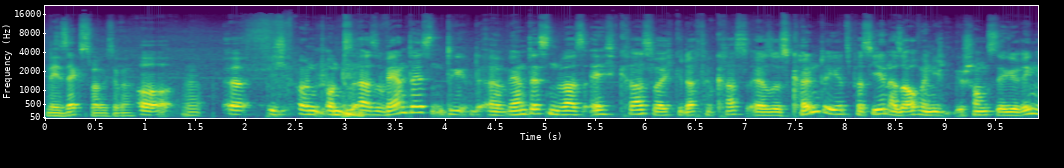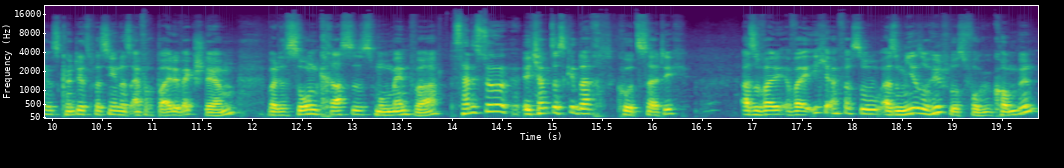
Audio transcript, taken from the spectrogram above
Nee, sechs, glaube ich sogar. Oh, äh, ich, und, und also währenddessen, die, äh, währenddessen war es echt krass, weil ich gedacht habe, krass, also es könnte jetzt passieren, also auch wenn die Chance sehr gering ist, könnte jetzt passieren, dass einfach beide wegsterben, weil das so ein krasses Moment war. Das hattest du. Ich habe das gedacht, kurzzeitig. Also weil, weil ich einfach so, also mir so hilflos vorgekommen bin,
